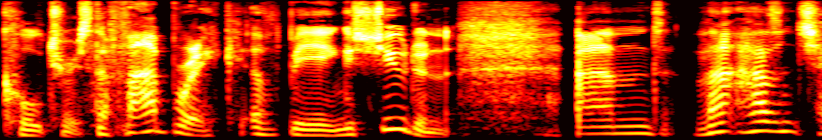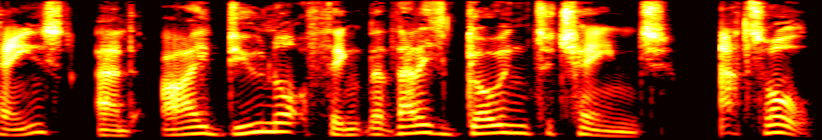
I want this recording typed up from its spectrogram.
culture. It's the fabric of being a student. And that hasn't changed. And I do not think that that is going to change at all.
